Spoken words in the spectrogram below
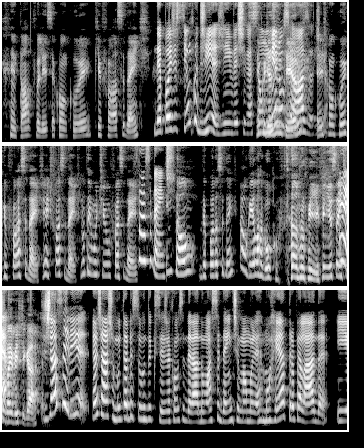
então a polícia conclui que foi um acidente. Depois de cinco dias de investigação Cinco dias minuciosa, inteiros, eles concluem que foi um acidente. Gente, foi um acidente. Não tem motivo, foi um acidente. foi um acidente. Então, depois do acidente, alguém largou o corpo no rio. E isso a gente É. não vai investigar. Já seria. Eu já acho muito absurdo que seja considerado um acidente uma mulher morrer atropelada e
